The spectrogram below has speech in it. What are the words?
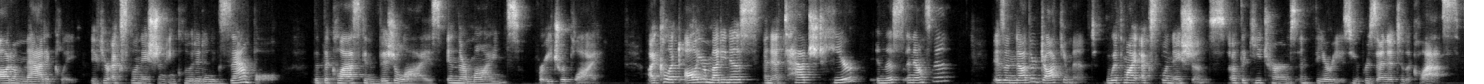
automatically if your explanation included an example that the class can visualize in their minds for each reply. I collect all your muddiness and attached here in this announcement is another document with my explanations of the key terms and theories you presented to the class.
